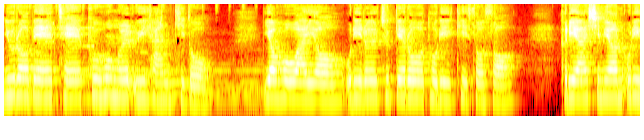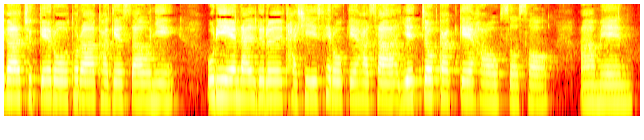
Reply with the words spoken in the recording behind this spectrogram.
유럽의 재부흥을 위한 기도 여호와여 우리를 주께로 돌이키소서. 그리하시면 우리가 주께로 돌아가겠사오니 우리의 날들을 다시 새롭게 하사 옛적 같게 하옵소서. 아멘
